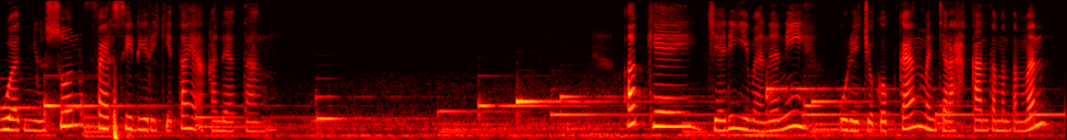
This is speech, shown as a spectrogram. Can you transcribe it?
buat nyusun versi diri kita yang akan datang. Oke, jadi gimana nih? Udah cukup kan mencerahkan teman-teman?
